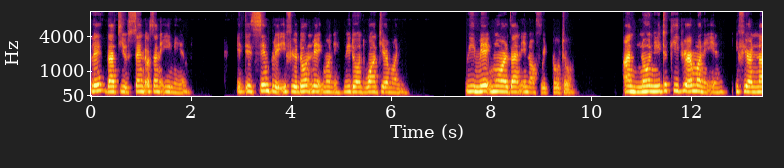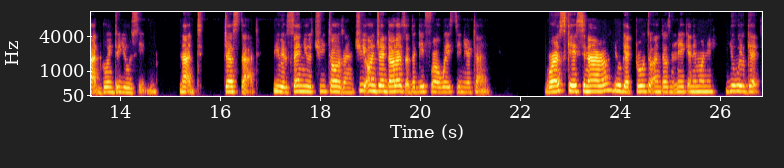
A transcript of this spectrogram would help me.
that you send us an email. It is simply, if you don't make money, we don't want your money. We make more than enough with Proto. And no need to keep your money in if you're not going to use it. Not just that. We will send you $3,300 as a gift for wasting your time. Worst case scenario, you get Proto and doesn't make any money. You will get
